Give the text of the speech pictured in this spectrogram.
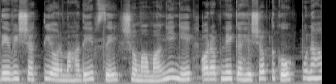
देवी शक्ति और महादेव से क्षमा मांगेंगे और अपने कहे शब्द को पुनः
